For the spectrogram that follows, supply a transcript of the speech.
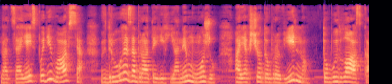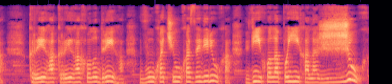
на це я й сподівався. Вдруге забрати їх я не можу. А якщо добровільно, то будь ласка, крига, крига, холодрига, вуха, чуха, завірюха, віхола, поїхала, жух.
